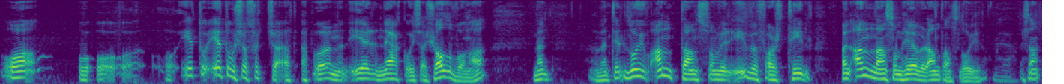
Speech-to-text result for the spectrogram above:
Och och och och ett och ett och så så att att bönen är näko i sig självarna, men men till lov antan som vi överförs till en annan som häver antans lov. Ja. Sant?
